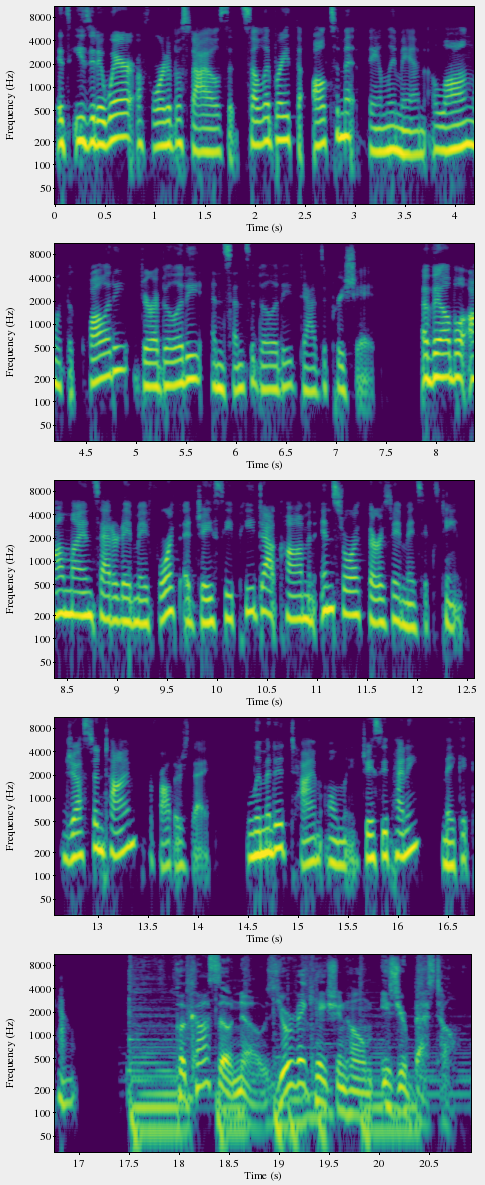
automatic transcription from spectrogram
It's easy to wear, affordable styles that celebrate the ultimate family man, along with the quality, durability, and sensibility dads appreciate. Available online Saturday, May 4th at jcp.com and in store Thursday, May 16th, just in time for Father's Day. Limited time only. JCPenney, make it count. Pacaso knows your vacation home is your best home.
